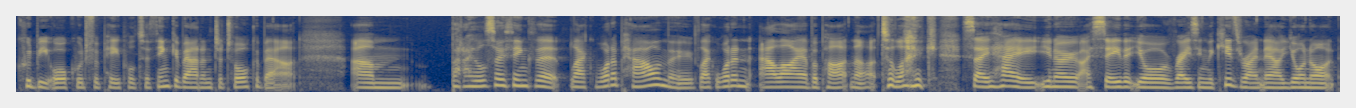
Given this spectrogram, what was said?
could be awkward for people to think about and to talk about. Um, but I also think that like what a power move, like what an ally of a partner to like say, hey, you know, I see that you're raising the kids right now. You're not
